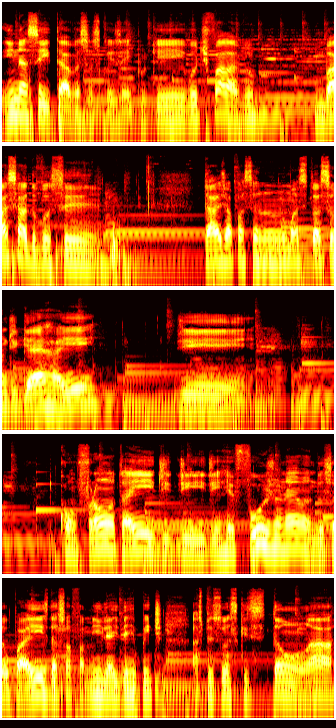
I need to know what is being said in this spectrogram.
inaceitável essas coisas aí, porque vou te falar, viu? Embaçado você tá já passando numa situação de guerra aí, de confronto aí, de, de, de refúgio, né, mano, do seu país, da sua família, e de repente as pessoas que estão lá,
